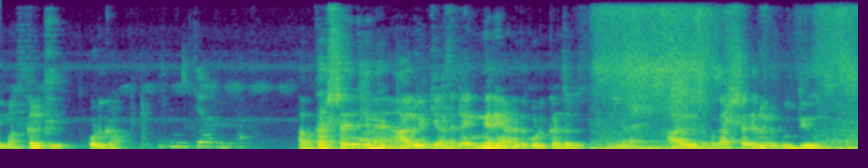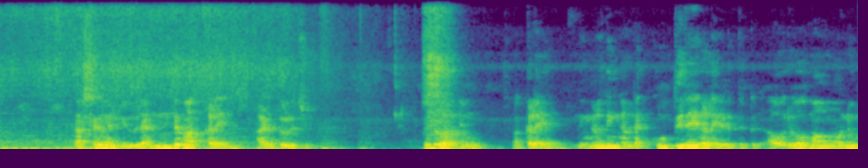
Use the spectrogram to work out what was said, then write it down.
ഈ മക്കൾക്ക് കൊടുക്കണം. അപ്പൊ കർഷകൻ ഇങ്ങനെ ആലോചിക്കുകയാണ്. എങ്ങനെയാണ് ഇത് കൊടുക്കേണ്ടത്? ഇങ്ങനെ ആലോചിച്ചപ്പോൾ കർഷകൻ ഒരു ബുദ്ധി തോന്നി കർഷകൻ എന്ത് ചെയ്തു? രണ്ട് മക്കളെയും അടുത്ത് വിളിച്ചു. ഇത് പറഞ്ഞു മക്കളെ നിങ്ങൾ നിങ്ങളുടെ കുതിരകളെ എടുത്തിട്ട് ഓരോ മോനും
